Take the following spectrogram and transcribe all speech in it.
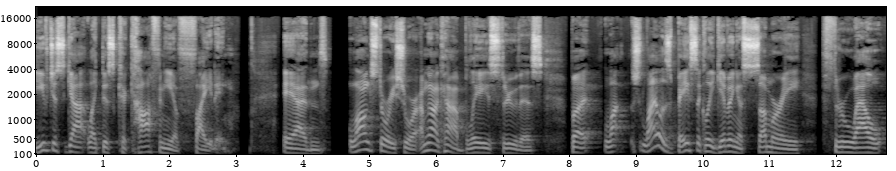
you've just got like this cacophony of fighting. And long story short, I'm going to kind of blaze through this, but Li- Lila's basically giving a summary throughout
